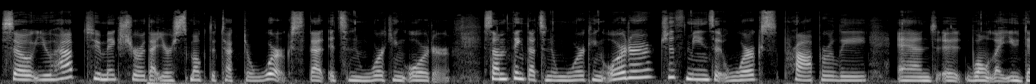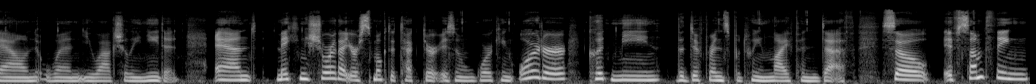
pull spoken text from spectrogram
So you have to make sure that your smoke detector works, that it's in working order. Something that's in working order just means it works properly and it won't let you down when you actually need it. And making sure that your smoke detector is in working order could mean the difference between life and death. So if something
